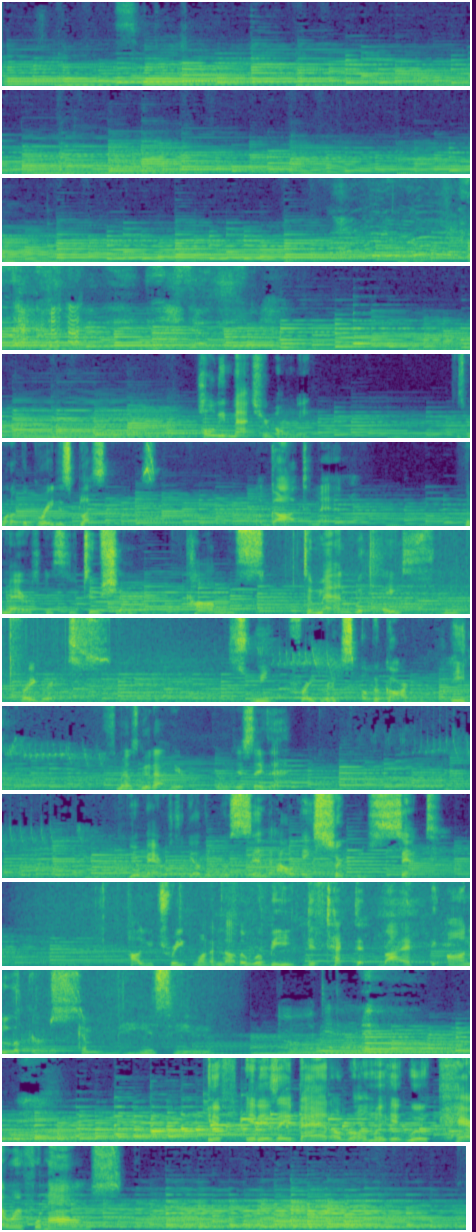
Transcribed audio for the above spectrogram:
Holy matrimony is one of the greatest blessings of God to man. The marriage institution comes to man with a sweet fragrance, sweet fragrance of the Garden of Eden. Smells good out here. Let me just say that. Your marriage together will send out a certain scent. How you treat one another will be detected by the onlookers. Amazing. If it is a bad aroma, it will carry for miles.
